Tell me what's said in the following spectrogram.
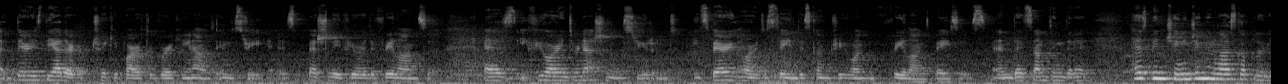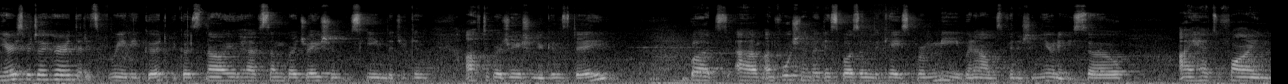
uh, there is the other tricky part of working in our industry, especially if you're the freelancer. As if you are international student, it's very hard to stay in this country on freelance basis, and that's something that has been changing in the last couple of years, which I heard that it's really good because now you have some graduation scheme that you can, after graduation, you can stay. But um, unfortunately, this wasn't the case for me when I was finishing uni. So I had to find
